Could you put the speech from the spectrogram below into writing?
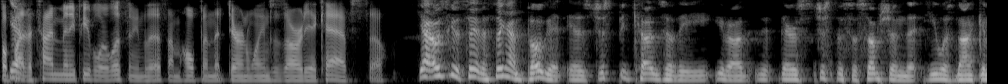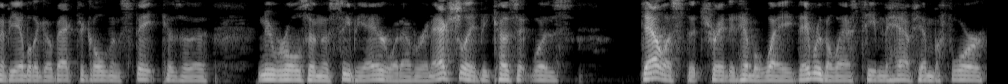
but Yeah. by the time many people are listening to this, I'm hoping that Deron Williams is already a Cavs. So yeah, I was gonna say the thing on Bogut is just because of the you know there's just this assumption that he was not going to be able to go back to Golden State because of the new rules in the CBA or whatever, and actually because it was Dallas that traded him away. They were the last team to have him before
